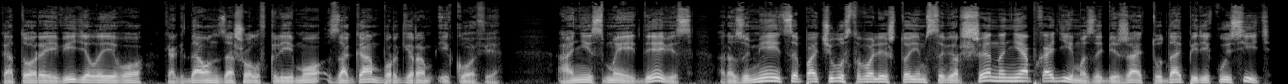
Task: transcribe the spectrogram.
которая видела его, когда он зашел в клеймо за гамбургером и кофе. Они с Мэй Дэвис, разумеется, почувствовали, что им совершенно необходимо забежать туда перекусить,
